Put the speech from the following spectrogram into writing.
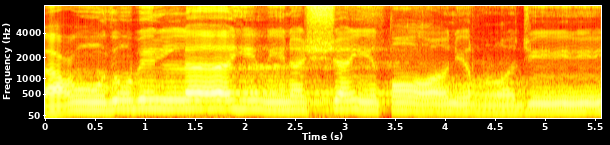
أعوذ بالله من الشيطان الرجيم.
